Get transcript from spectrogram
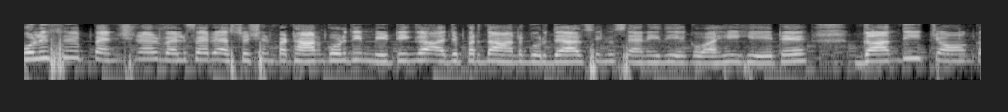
Police pensioner welfare association Pathankot ਦੀ ਮੀਟਿੰਗ ਅੱਜ ਪ੍ਰਧਾਨ ਗੁਰਦਿਆਲ ਸਿੰਘ ਸੈਣੀ ਦੀ ਅਗਵਾਈ ਹੇਠ ਗਾਂਧੀ ਚੌਂਕ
